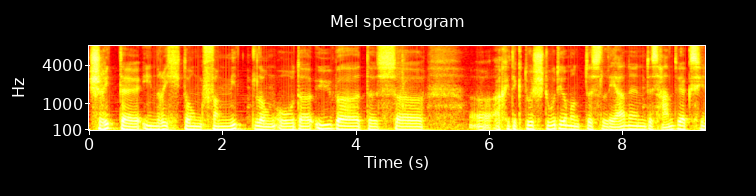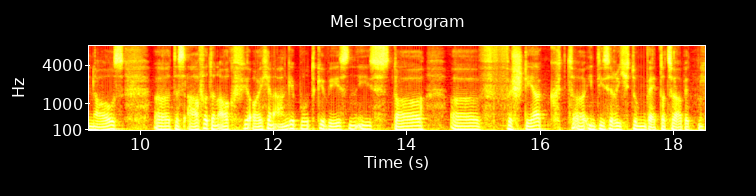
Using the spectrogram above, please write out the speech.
Schritte in Richtung Vermittlung oder über das äh, Architekturstudium und das Lernen des Handwerks hinaus äh, das AFA dann auch für euch ein Angebot gewesen ist, da äh, verstärkt in diese Richtung weiterzuarbeiten?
